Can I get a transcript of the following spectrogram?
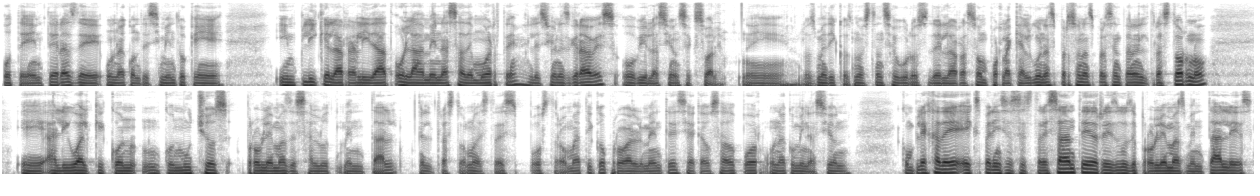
o te enteras de un acontecimiento que implique la realidad o la amenaza de muerte, lesiones graves o violación sexual. Eh, los médicos no están seguros de la razón por la que algunas personas presentan el trastorno, eh, al igual que con, con, muchos problemas de salud mental. El trastorno de estrés postraumático probablemente sea causado por una combinación compleja de experiencias estresantes, riesgos de problemas mentales,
